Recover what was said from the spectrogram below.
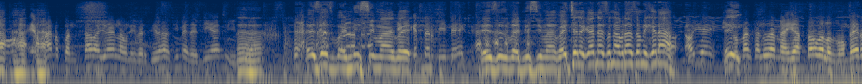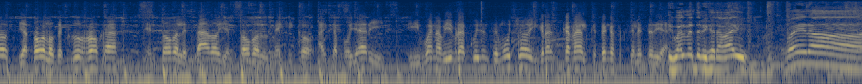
No, hermano, cuando estaba yo en la universidad así me decían y. Esa es buenísima, güey. que terminé. Esa es buenísima, güey. Échale ganas, un abrazo, mi Gera. Oye, y nomás salúdame ahí a todos los bomberos y a todos los de Cruz Roja en todo el estado y en todo el México. Hay que apoyar y, y buena vibra, cuídense mucho y gracias canal, que tengas excelente día. Igualmente, mi Gera, bye. Bueno,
